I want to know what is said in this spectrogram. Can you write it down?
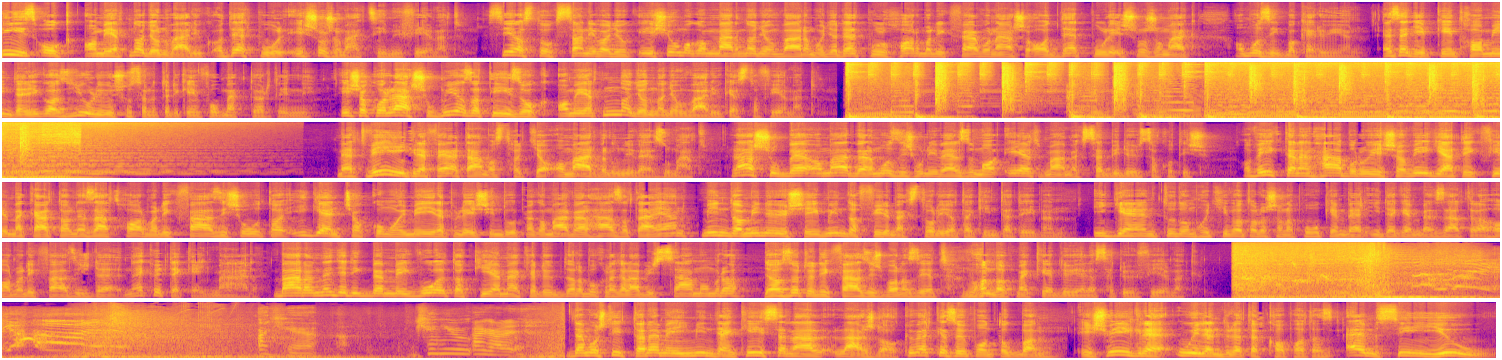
10 ok, amiért nagyon várjuk a Deadpool és Rozsomák című filmet. Sziasztok, Sunny vagyok, és jó magam már nagyon várom, hogy a Deadpool harmadik felvonása a Deadpool és Rozsomák a mozikba kerüljön. Ez egyébként, ha minden igaz, július 25-én fog megtörténni. És akkor lássuk, mi az a 10 ok, amiért nagyon-nagyon várjuk ezt a filmet. Mert végre feltámaszthatja a Marvel univerzumát. Lássuk be, a Marvel mozis univerzuma élt már meg szebb időszakot is. A végtelen háború és a végjáték filmek által lezárt harmadik fázis óta igencsak komoly mélyrepülés indult meg a Marvel házatáján, mind a minőség, mind a filmek sztoria tekintetében. Igen, tudom, hogy hivatalosan a Pókember idegenben zárt el a harmadik fázis, de ne egy már. Bár a negyedikben még voltak kiemelkedőbb darabok legalábbis számomra, de az ötödik fázisban azért vannak megkérdőjelezhető filmek. Can you... I got it. De most itt a remény, minden készen áll, lásd a következő pontokban, és végre új lendületet kaphat az MCU.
